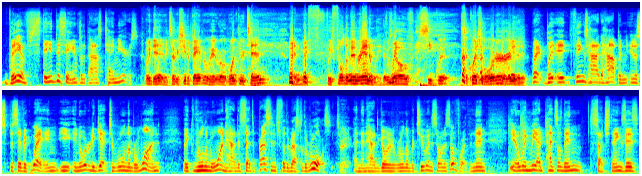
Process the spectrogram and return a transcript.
they have stayed the same for the past ten years. We did. We took a sheet of paper. We wrote one through ten, and we we filled them in randomly. There was no sequ- sequential order or anything. Right, but it things had to happen in a specific way, and you, in order to get to rule number one, like rule number one had to set the precedence for the rest of the rules. That's right. And then had to go to rule number two, and so on and so forth. And then, you know, when we had penciled in such things as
